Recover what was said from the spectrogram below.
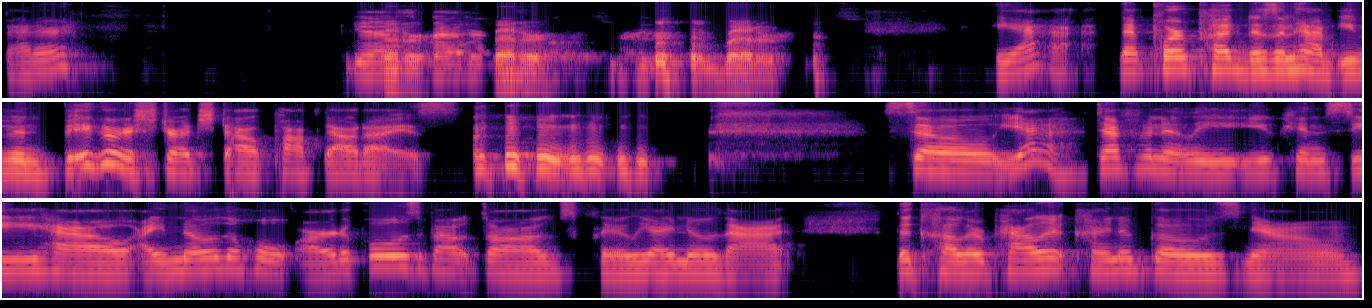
Better? Yes, better, better. better, better. Yeah, that poor pug doesn't have even bigger stretched out, popped out eyes. So yeah, definitely you can see how I know the whole article is about dogs. Clearly, I know that. The color palette kind of goes now.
